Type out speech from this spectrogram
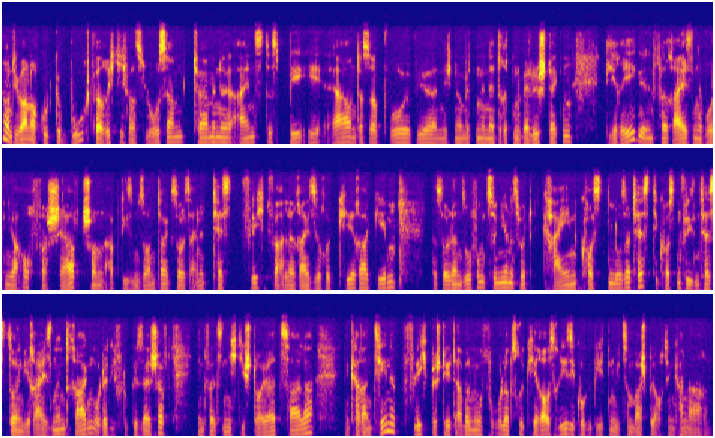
Ja, und die waren auch gut gebucht, war richtig was los am Terminal 1 des BER. Und das, obwohl wir nicht nur mitten in der dritten Welle stecken. Die Regeln für Reisende wurden ja auch verschärft. Schon ab diesem Sonntag soll es eine Testpflicht für alle Reiserückkehrer geben. Das soll dann so funktionieren, es wird kein kostenloser Test. Die Kosten für diesen Test sollen die Reisenden tragen oder die Fluggesellschaft, jedenfalls nicht die Steuerzahler. Eine Quarantänepflicht besteht aber nur für Urlaubsrückkehrer aus Risikogebieten, wie zum Beispiel auch den Kanaren.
